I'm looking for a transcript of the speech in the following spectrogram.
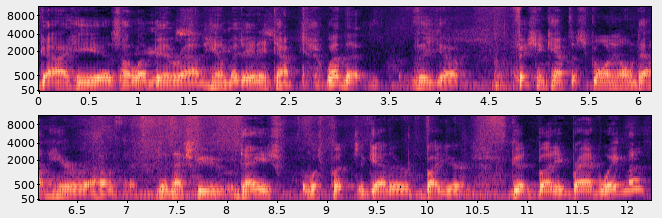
guy he is. I love being around him at any time. Well, the the uh, fishing camp that's going on down here uh, the next few days was put together by your good buddy Brad Wiegmann.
